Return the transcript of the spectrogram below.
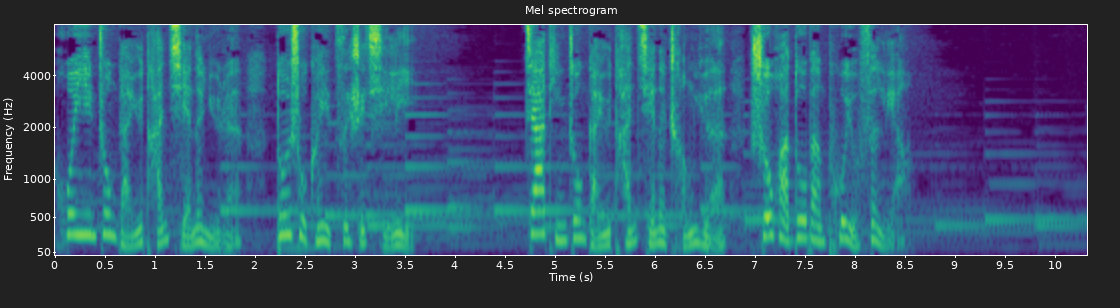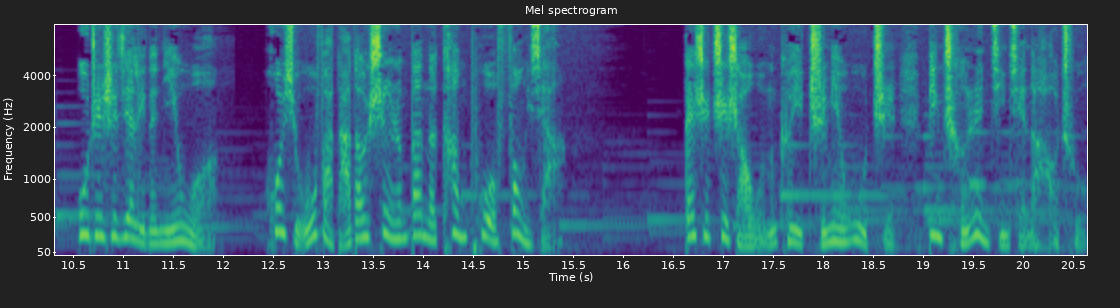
婚姻中敢于谈钱的女人，多数可以自食其力。家庭中敢于谈钱的成员，说话多半颇有分量。物质世界里的你我，或许无法达到圣人般的看破放下，但是至少我们可以直面物质，并承认金钱的好处。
